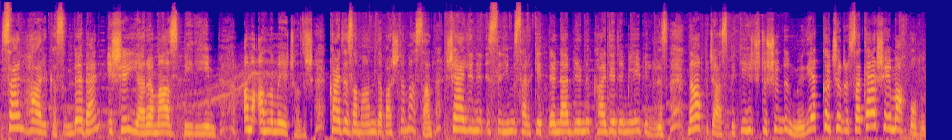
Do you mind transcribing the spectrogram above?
Sen harikasın ve ben işe yaramaz biriyim. Ama anlamaya çalış. Kayda zamanında başlamazsan Sherlin'in istediğimiz hareketlerinden birini kaydedemeyebiliriz. Ne yapacağız peki hiç düşündün mü? Ya kaçırırsak her şey mahvolur.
